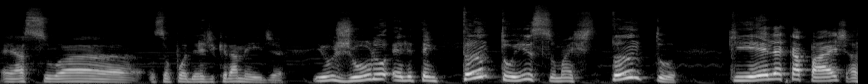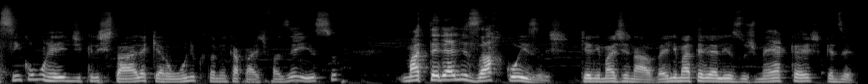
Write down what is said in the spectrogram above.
é a sua, o seu poder de Kiramedia. E o Juro, ele tem tanto isso, mas tanto que ele é capaz, assim como o rei de Cristália, que era o único também capaz de fazer isso, materializar coisas que ele imaginava. Ele materializa os mechas, quer dizer,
